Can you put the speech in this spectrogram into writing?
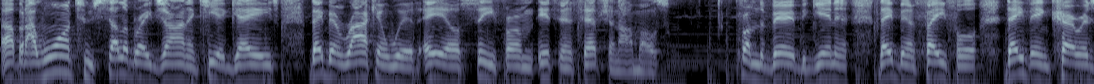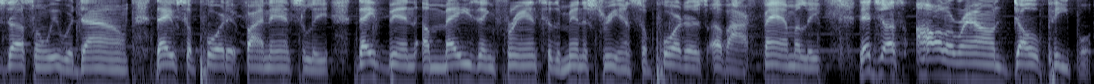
Uh, but I want to celebrate John and Kia Gage. They've been rocking with ALC from its inception almost from the very beginning. They've been faithful. They've encouraged us when we were down. They've supported financially. They've been amazing friends to the ministry and supporters of our family. They're just all around dope people.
